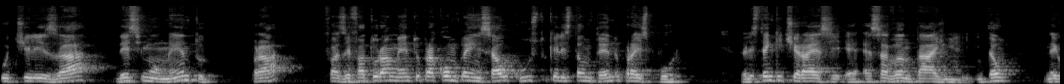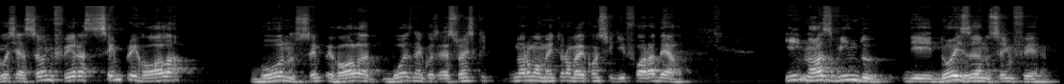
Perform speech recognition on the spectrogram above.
utilizar desse momento para fazer faturamento para compensar o custo que eles estão tendo para expor. Eles têm que tirar esse, é, essa vantagem ali. Então, negociação em feira sempre rola bônus, sempre rola boas negociações que normalmente não vai conseguir fora dela. E nós vindo de dois anos sem feira,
